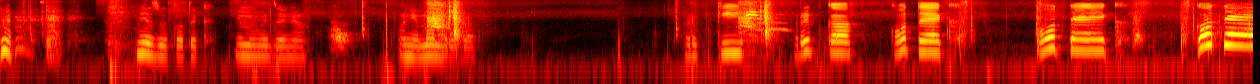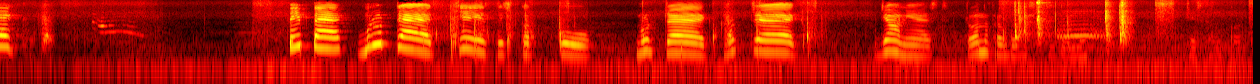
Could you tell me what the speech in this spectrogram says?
Niezły kotek. Nie mam jedzenia. O nie, mam rybę. Rybki, rybka, kotek, kotek, kotek! Pipek, mruczek! Gdzie jesteś, kotku? Mruczek, mruczek! Gdzie on jest? Czy on naprawdę wyszedł z domu? Gdzie jest ten kot?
